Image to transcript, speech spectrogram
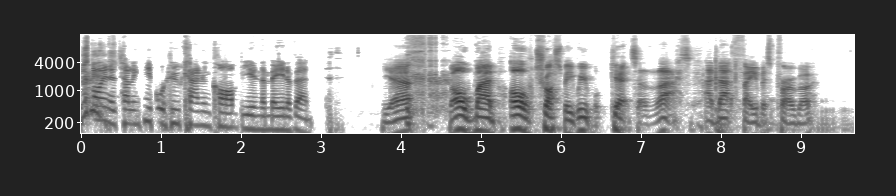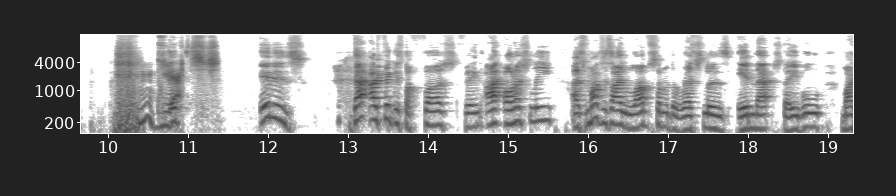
just- maybe Steiner it's- telling people who can and can't be in the main event. Yeah. Oh man. Oh, trust me, we will get to that and that famous promo. yes. It is that I think is the first thing. I honestly, as much as I love some of the wrestlers in that stable, my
